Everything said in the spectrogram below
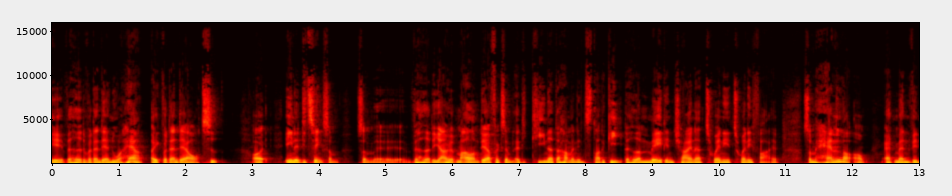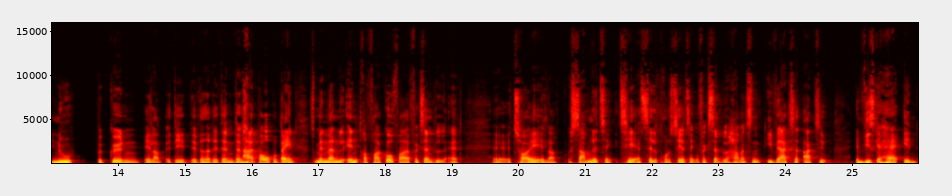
øh, hvad hedder det, hvordan det er nu og her, og ikke hvordan det er over tid. Og en af de ting, som, som øh, hvad hedder det, jeg har hørt meget om, det er for eksempel, at i Kina, der har man en strategi, der hedder Made in China 2025, som handler om, at man vil nu begynde, eller det, det- hvad hedder det, den, den har et par år på banen, men man vil ændre fra at gå fra for eksempel at øh, tøj eller samle ting, til at selv producere ting. For eksempel har man sådan iværksat aktivt, at vi skal have en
